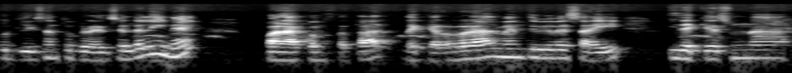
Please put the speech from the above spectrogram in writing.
utilizan tu credencial del INE para constatar de que realmente vives ahí y de que es una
